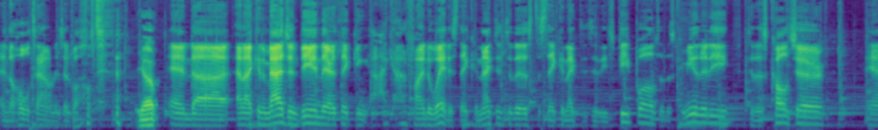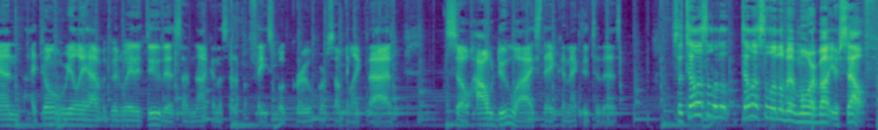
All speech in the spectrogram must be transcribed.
And the whole town is involved. yep. And uh, and I can imagine being there, thinking, I gotta find a way to stay connected to this, to stay connected to these people, to this community, to this culture. And I don't really have a good way to do this. I'm not gonna set up a Facebook group or something like that. So how do I stay connected to this? So tell us a little. Tell us a little bit more about yourself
